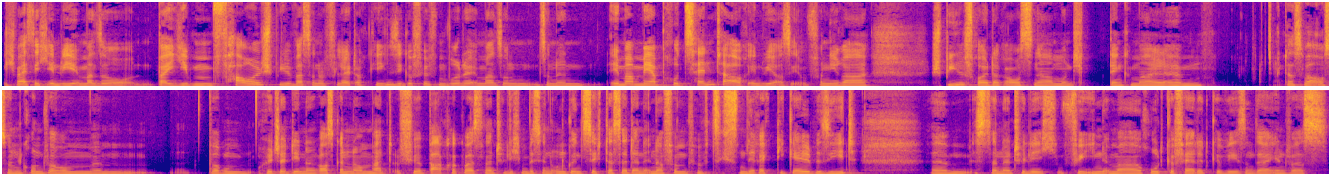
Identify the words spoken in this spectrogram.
ich weiß nicht, irgendwie immer so bei jedem Foulspiel, was dann vielleicht auch gegen sie gepfiffen wurde, immer so, ein, so einen, immer mehr Prozente auch irgendwie aus von ihrer Spielfreude rausnahmen. Und ich denke mal, ähm, das war auch so ein Grund, warum, ähm, warum Hütter den dann rausgenommen hat. Für Barcock war es natürlich ein bisschen ungünstig, dass er dann in der 55. direkt die gelbe sieht. Ähm, ist dann natürlich für ihn immer rot gefährdet gewesen, da irgendwas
